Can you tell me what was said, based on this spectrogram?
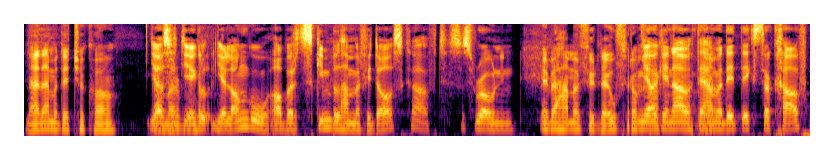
Nein, den haben wir dort schon gehabt. Ja, also die, Lango, aber das Gimbal haben wir für das gekauft. Das Ronin. Eben haben wir für den Auftrag Ja, gekauft. genau, den Ja. haben wir dort extra gekauft.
